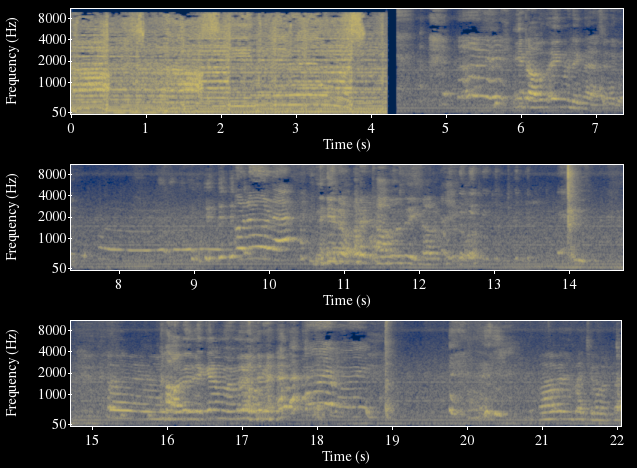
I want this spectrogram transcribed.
हाँ। ये टावल एक मिनट देखना है, ऐसे ना करो और हो रहा है नहीं रो टावल देख रहा हूँ टावल देख के मुँह में हो गया ओए ओए हाँ मेरे बच्चे होता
